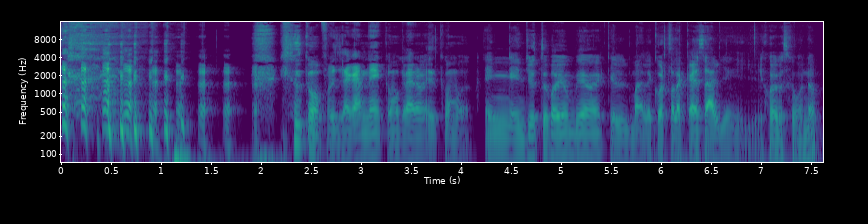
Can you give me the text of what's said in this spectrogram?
es como, pues ya gané, como claro, es como, en, en YouTube hay un video en que el mal le corta la cabeza a alguien y el juego es como, no.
